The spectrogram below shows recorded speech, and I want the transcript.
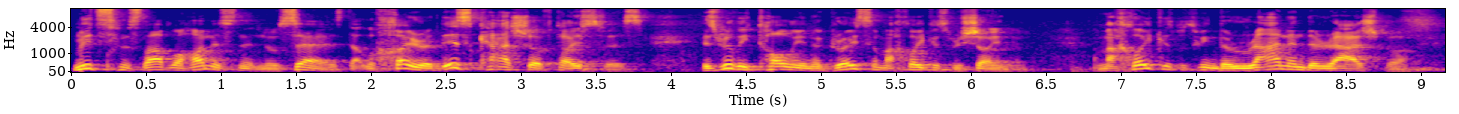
Mitzvah Slav Lahanis Nitnu says that L'chayra, this kasha of Toisvis, is really totally in a Groisa Machloikis Rishonim. A Machloikis between the Ran and the Rashba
